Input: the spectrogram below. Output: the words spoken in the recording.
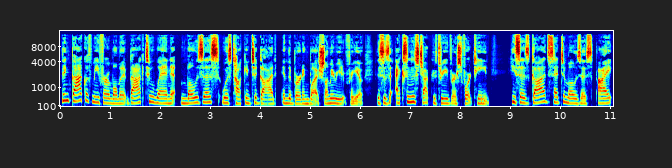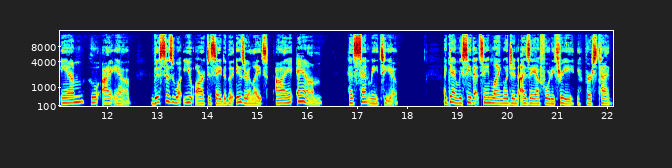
Think back with me for a moment, back to when Moses was talking to God in the burning bush. Let me read it for you. This is Exodus chapter 3, verse 14. He says, God said to Moses, I am who I am. This is what you are to say to the Israelites. I am has sent me to you. Again, we see that same language in Isaiah 43, verse 10.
